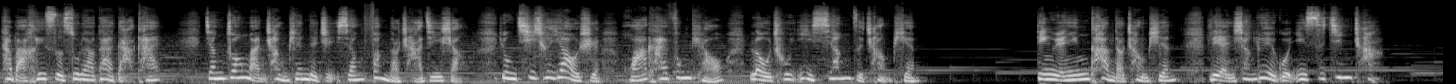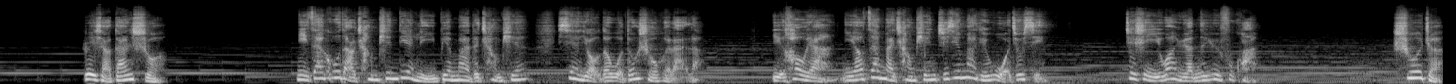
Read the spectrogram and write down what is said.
他把黑色塑料袋打开，将装满唱片的纸箱放到茶几上，用汽车钥匙划开封条，露出一箱子唱片。丁元英看到唱片，脸上掠过一丝惊诧。芮小丹说：“你在孤岛唱片店里变卖的唱片，现有的我都收回来了。以后呀，你要再卖唱片，直接卖给我就行。”这是一万元的预付款。说着，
